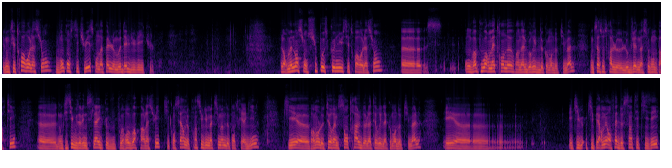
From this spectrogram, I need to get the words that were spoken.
Et donc ces trois relations vont constituer ce qu'on appelle le modèle du véhicule. Alors maintenant, si on suppose connu ces trois relations, euh, on va pouvoir mettre en œuvre un algorithme de commande optimale. Donc ça, ce sera l'objet de ma seconde partie. Euh, donc ici, vous avez une slide que vous pouvez revoir par la suite qui concerne le principe du maximum de Pontriagin, qui est euh, vraiment le théorème central de la théorie de la commande optimale et, et qui, qui, permet en fait de synthétiser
